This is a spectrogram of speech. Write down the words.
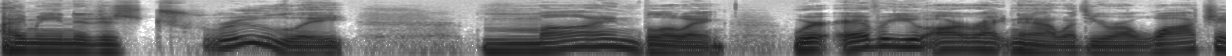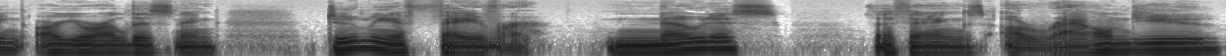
I mean, it is truly mind blowing. Wherever you are right now, whether you are watching or you are listening, do me a favor. Notice the things around you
